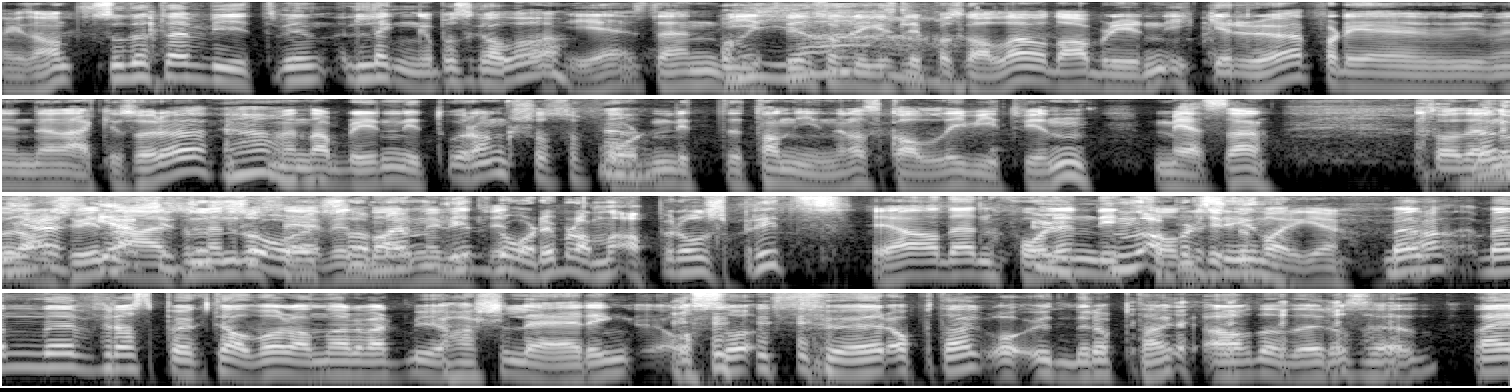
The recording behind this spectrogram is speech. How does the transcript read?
Ikke sant? Så dette er hvitvin lenge på skallet? da? Yes, det er en hvitvin hvitvin ja. som ligger litt på skallet, og da blir den ikke rød, fordi den er ikke så rød, Ja. men da blir den litt oransje, og så får den litt tanniner av skallet i hvitvinen med seg. Så den Men jeg, oransjevinen jeg er syns som det en så ut som en litt hvitvin. dårlig blanda Aperol Spritz. Ja, den får en litt Uten sånn type appelsin. farge. Men, men eh, fra spøk til alvor, da, nå har det vært mye harselering også før opptak og under opptak av denne roséen. Nei,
